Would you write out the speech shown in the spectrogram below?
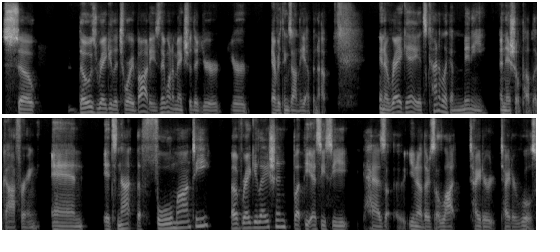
So those regulatory bodies, they want to make sure that you're you're everything's on the up and up. In a Reg A, it's kind of like a mini initial public offering. And it's not the full Monty, of regulation, but the SEC has, you know, there's a lot tighter, tighter rules.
